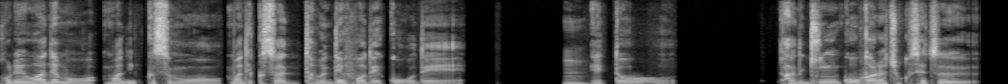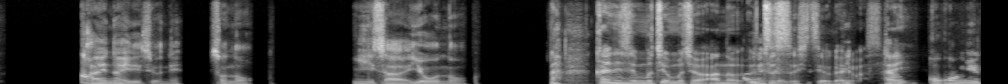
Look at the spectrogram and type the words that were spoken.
これはでも、マネックスも、マネックスは多分デフォでこうで、うん。えっと、あの銀行から直接買えないですよね。その、ニーサ用の。飼い主もちろんもちろん、あの、はい移す必要があります。はい。ここに移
